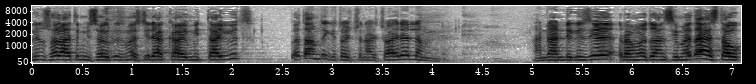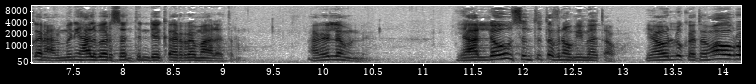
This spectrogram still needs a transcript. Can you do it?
ግን ሶላት የሚሰግዱት መስጅድ አካባቢ የሚታዩት በጣም ጥቂቶች ናቸው። አይደለም እንደ አንዳንድ ጊዜ ረመዷን ሲመጣ ያስታውቀናል ምን ያህል በርሰንት እንደቀረ ማለት ነው። አይደለም እንደ ያለው ስንት ጥፍ ነው የሚመጣው? ያ ሁሉ ከተማ ወብሮ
